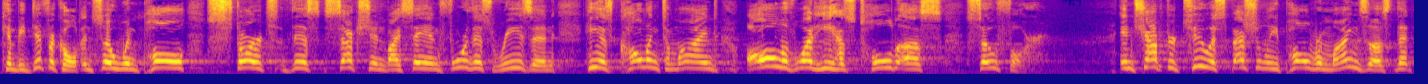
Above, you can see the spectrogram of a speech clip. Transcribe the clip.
can be difficult. And so when Paul starts this section by saying, for this reason, he is calling to mind all of what he has told us so far. In chapter 2, especially, Paul reminds us that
